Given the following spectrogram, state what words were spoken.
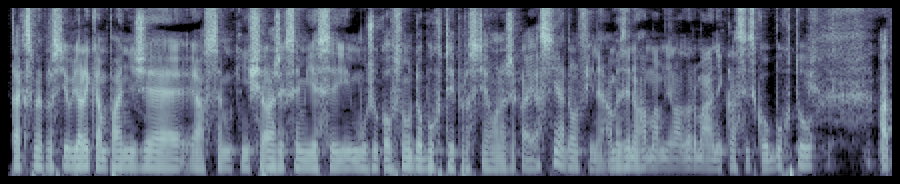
Tak jsme prostě udělali kampaň, že já jsem k ní šel a řekl jsem jí, jestli jí můžu kousnout do buchty. Prostě ona řekla, jasně Adolfíne. A mezi nohama měla normálně klasickou buchtu a uh,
